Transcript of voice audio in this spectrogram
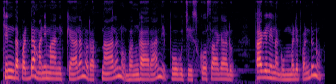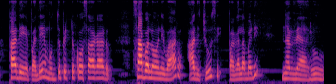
కింద పడ్డ మణిమాణిక్యాలను రత్నాలను బంగారాన్ని పోగు చేసుకోసాగాడు. పగిలిన గుమ్మడి పండును పదే పదే ముద్దు పెట్టుకోసాగాడు. సభలోని వారు అది చూసి పగలబడి నవ్వారు.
